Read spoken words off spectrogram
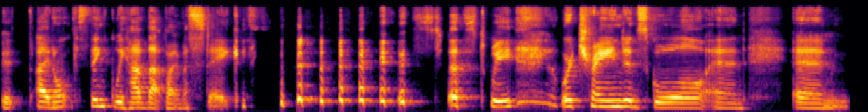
it I don't think we have that by mistake. it's just we were trained in school and and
